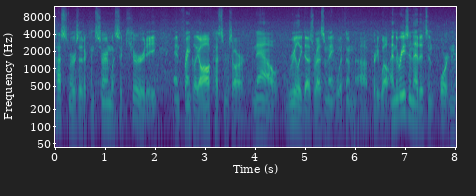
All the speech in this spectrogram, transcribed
customers that are concerned with security, and frankly all customers are now, really does resonate with them uh, pretty well. And the reason that it's important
